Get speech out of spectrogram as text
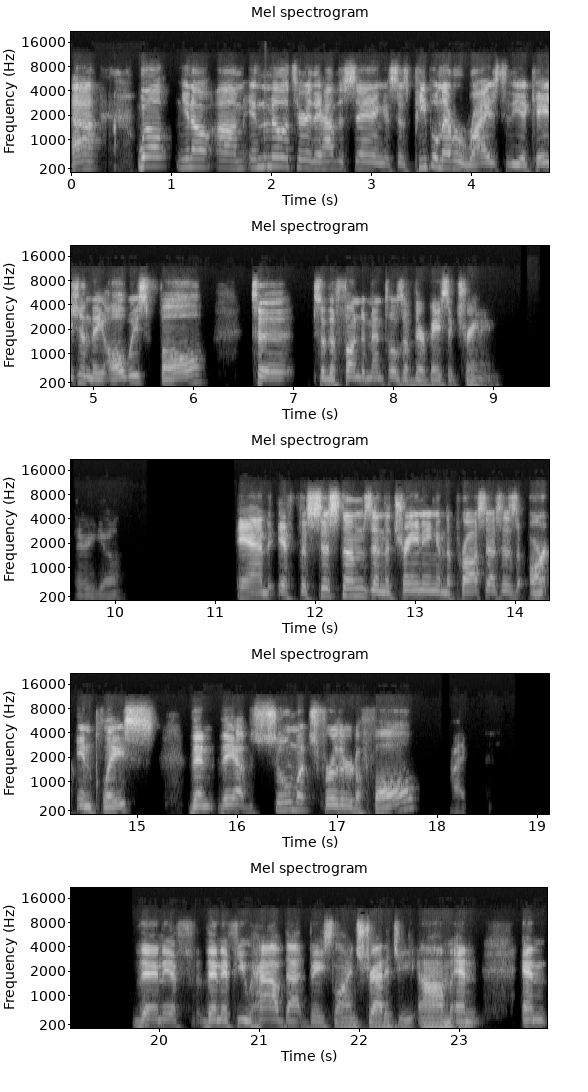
Uh, well, you know, um, in the military, they have the saying. It says, "People never rise to the occasion; they always fall to to the fundamentals of their basic training." There you go. And if the systems and the training and the processes aren't in place, then they have so much further to fall. Right. Than if than if you have that baseline strategy. Um, and and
